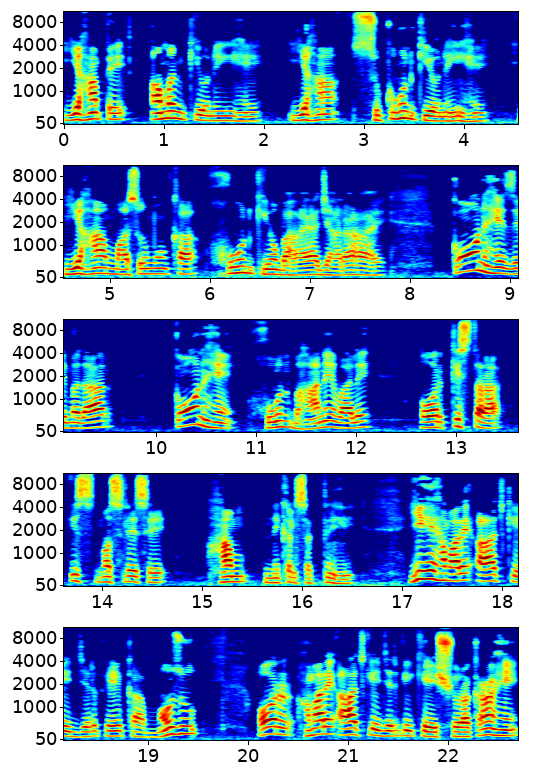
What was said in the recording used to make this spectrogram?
यहाँ पे अमन क्यों नहीं है? यहाँ सुकून क्यों नहीं है? यहाँ मासूमों का खून क्यों बहाया जा रहा है? कौन है ज़िम्मेदार? कौन है खून बहाने वाले? और किस तरह इस मसले से हम निकल सकते हैं? यह है हमारे आज के जरगे का मौजू, और हमारे आज के जरके के शुरा हैं।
